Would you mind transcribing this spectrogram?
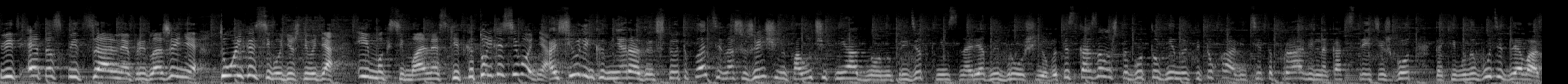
ведь это специальное предложение только сегодняшнего дня. И максимальная скидка только сегодня. А еще, Оленька, меня радует, что это платье наши женщины получат не одно, но придет к ним с нарядной брошью. Вот ты сказала, что год огненного петуха, ведь это правильно, как встретишь год, таким он и будет для вас.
